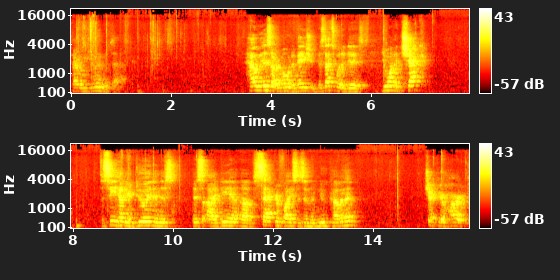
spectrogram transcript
How are we doing with that? How is our motivation? Because that's what it is. You want to check to see how you're doing in this, this idea of sacrifices in the new covenant? Check your heart.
